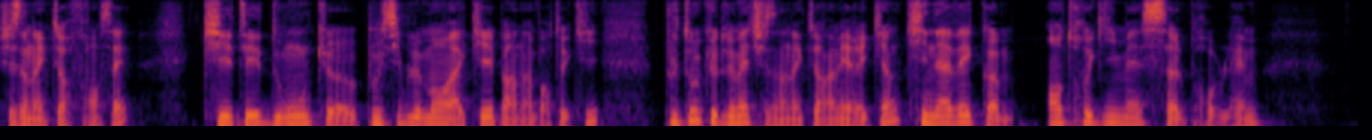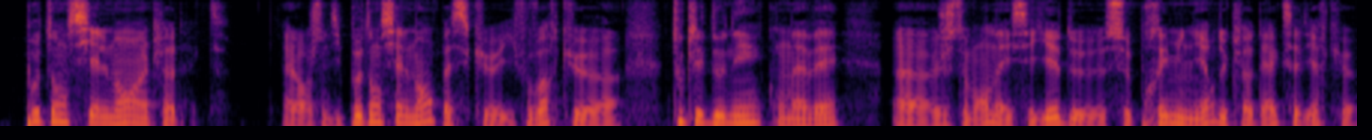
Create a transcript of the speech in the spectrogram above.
chez un acteur français, qui était donc euh, possiblement hacké par n'importe qui, plutôt que de le mettre chez un acteur américain qui n'avait comme entre guillemets seul problème potentiellement un cloud act. Alors je dis potentiellement parce qu'il faut voir que euh, toutes les données qu'on avait, euh, justement, on a essayé de se prémunir du cloud act, c'est-à-dire que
